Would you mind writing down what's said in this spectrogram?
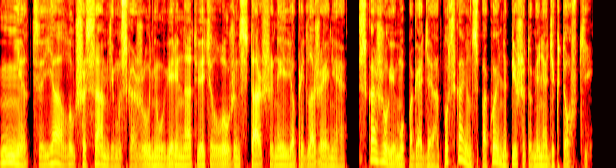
«Нет, я лучше сам ему скажу», — неуверенно ответил Лужин-старший на ее предложение. «Скажу ему, погодя, пускай он спокойно пишет у меня диктовки».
